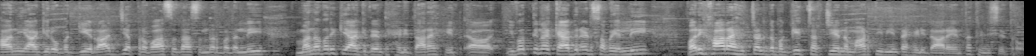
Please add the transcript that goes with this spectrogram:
ಹಾನಿಯಾಗಿರೋ ಬಗ್ಗೆ ರಾಜ್ಯ ಪ್ರವಾಸದ ಸಂದರ್ಭದಲ್ಲಿ ಮನವರಿಕೆಯಾಗಿದೆ ಅಂತ ಹೇಳಿದ್ದಾರೆ. ಇವತ್ತಿನ ಕ್ಯಾಬಿನೆಟ್ ಸಭೆಯಲ್ಲಿ ಪರಿಹಾರ ಹೆಚ್ಚಳದ ಬಗ್ಗೆ ಚರ್ಚೆಯನ್ನು ಮಾಡ್ತೀವಿ ಅಂತ ಹೇಳಿದ್ದಾರೆ ಅಂತ ತಿಳಿಸಿದರು.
